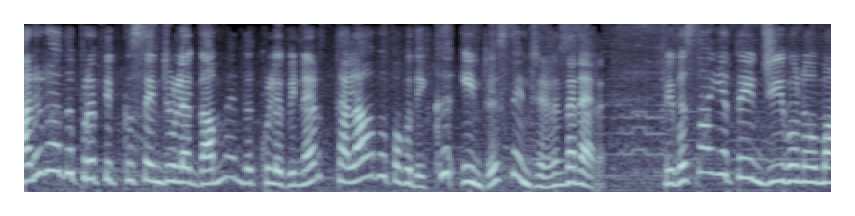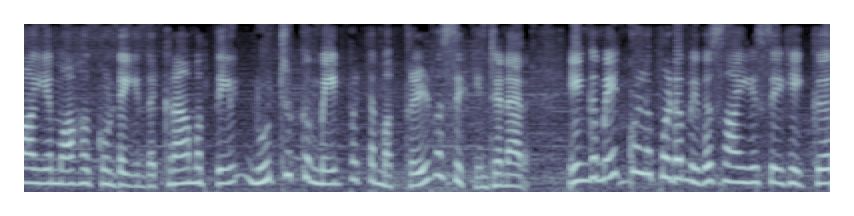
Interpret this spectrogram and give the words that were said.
அனுராதபுரத்திற்கு சென்றுள்ள கம் கம்மெந்த குழுவினர் தலாவு பகுதிக்கு இன்று சென்றிருந்தனர். விவசாயத்தை ஜீவனோபாயமாக கொண்ட இந்த கிராமத்தில் நூற்றுக்கும் மேற்பட்ட மக்கள் வசிக்கின்றனர். இங்கு மேற்கொள்ளப்படும் விவசாய செய்கைக்கு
